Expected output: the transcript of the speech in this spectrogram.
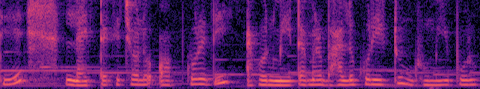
দিয়ে লাইটটাকে চলো অফ করে দিই। এখন মেয়েটা আমার ভালো করে একটু ঘুমিয়ে পড়ুক।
